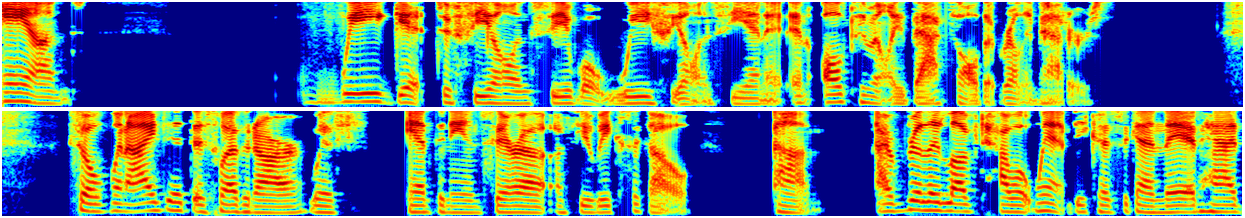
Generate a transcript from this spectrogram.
and we get to feel and see what we feel and see in it. And ultimately, that's all that really matters. So, when I did this webinar with Anthony and Sarah a few weeks ago, um, I really loved how it went because, again, they had had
